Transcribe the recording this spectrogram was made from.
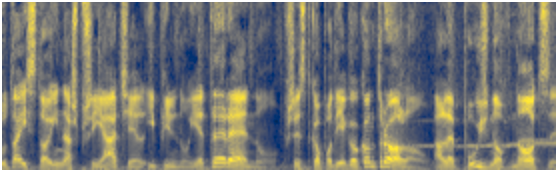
Tutaj stoi nasz przyjaciel i pilnuje terenu. Wszystko pod jego kontrolą, ale późno w nocy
